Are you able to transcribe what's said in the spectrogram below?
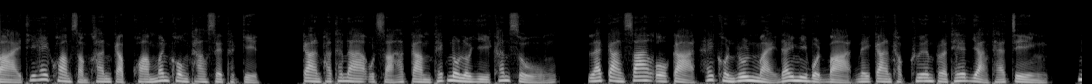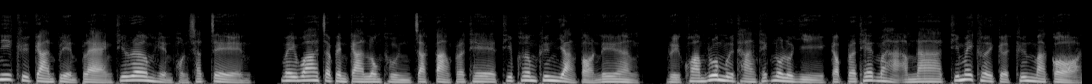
บายที่ให้ความสำคัญกับความมั่นคงทางเศรษฐกิจ การพัฒนาอุตสาหกรรมเทคโนโลยีขั้นสูง และการสร้างโอกาสให้คนรุ่นใหม่ได้มีบทบาทในการขับเคลื่อนประเทศอย่างแท้จริง นี่คือการเปลี่ยนแปลงที่เริ่มเห็นผลชัดเจน ไม่ว่าจะเป็นการลงทุนจากต่างประเทศที่เพิ่มขึ้นอย่างต่อเนื่อง หรือความร่วมมือทางเทคโนโลยีกับประเทศมหาอำนาจที่ไม่เคยเกิดขึ้นมาก่อน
